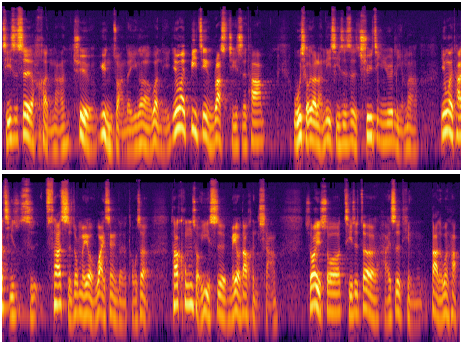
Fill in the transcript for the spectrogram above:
其实是很难去运转的一个问题，因为毕竟 Russ 其实他无球的能力其实是趋近于零了，因为他其实他始终没有外线的投射，他空手意识没有到很强，所以说其实这还是挺。大的问号，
